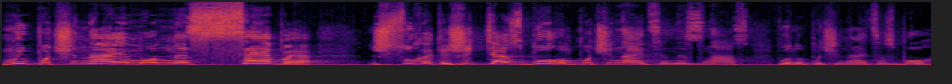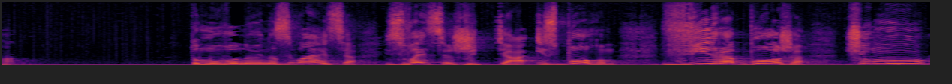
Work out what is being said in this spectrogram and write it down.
ми починаємо не з себе. Слухайте, життя з Богом починається не з нас, воно починається з Бога. Тому воно і називається, зветься життя із Богом. Віра Божа. Чому,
